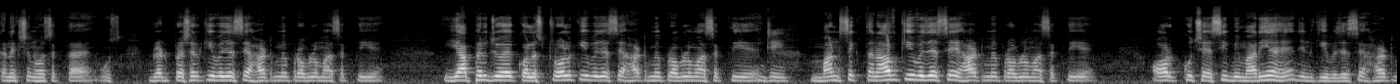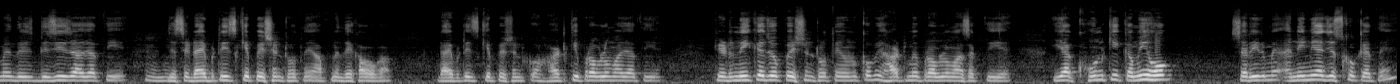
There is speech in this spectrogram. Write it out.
कनेक्शन हो सकता है। उस ब्लड प्रेशर की वजह से हार्ट में प्रॉब्लम आ सकती है। या फिर जो है कोलेस्ट्रॉल की वजह से हार्ट में प्रॉब्लम आ सकती है। मानसिक तनाव की वजह से हार्ट में प्रॉब्लम आ सकती है। और कुछ ऐसी बीमारियाँ हैं जिनकी वजह से हार्ट में डिज़ीज़ आ जाती है। जैसे डायबिटीज़ के पेशेंट होते हैं आपने देखा होगा। डायबिटीज़ के पेशेंट को हार्ट की प्रॉब्लम आ जाती है। किडनी के जो पेशेंट होते हैं उनको भी हार्ट में प्रॉब्लम आ सकती है। या खून की कमी हो शरीर में एनीमिया जिसको कहते हैं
